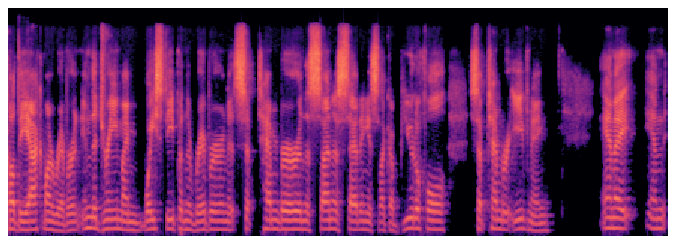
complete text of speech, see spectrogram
called the Yakima River. And in the dream, I'm waist deep in the river, and it's September, and the sun is setting. It's like a beautiful September evening and I and,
